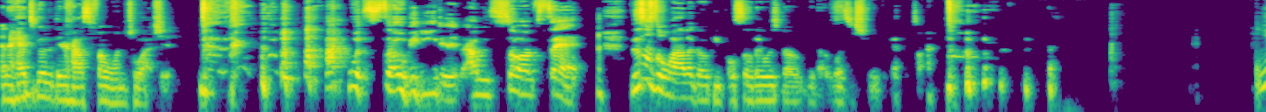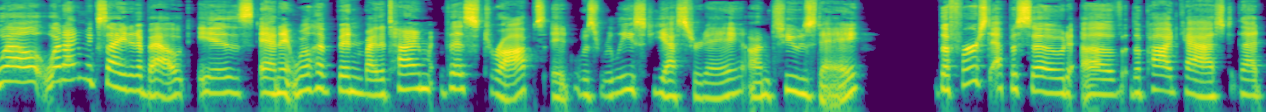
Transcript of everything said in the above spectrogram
And I had to go to their house if I wanted to watch it. I was so heated. I was so upset. This was a while ago, people. So there was no, you know, it wasn't streaming at the time. Well, what I'm excited about is, and it will have been by the time this drops, it was released yesterday on Tuesday. The first episode of the podcast that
